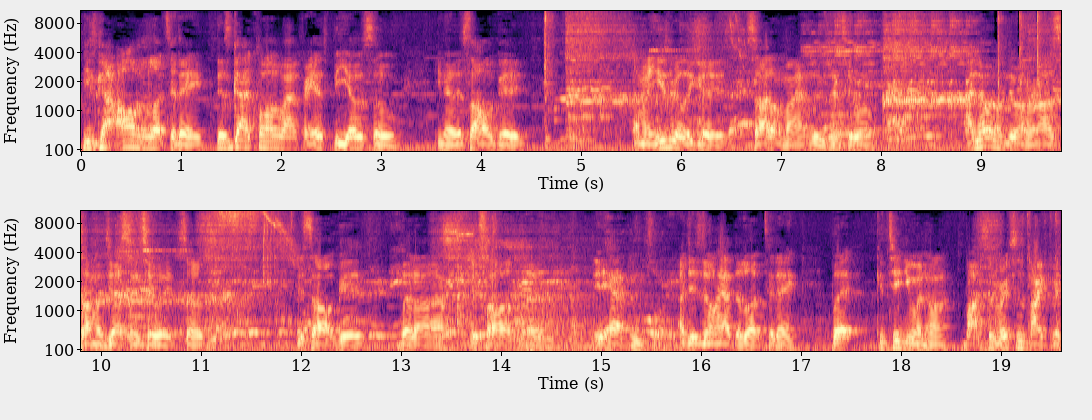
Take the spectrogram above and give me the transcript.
He's got all the luck today. This guy qualified for SBO, so you know it's all good. I mean, he's really good, so I don't mind losing to him. I know what I'm doing wrong, so I'm adjusting to it. So it's all good, but uh, it's all uh, it happens. I just don't have the luck today. But continuing on, Boxer versus Viper.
